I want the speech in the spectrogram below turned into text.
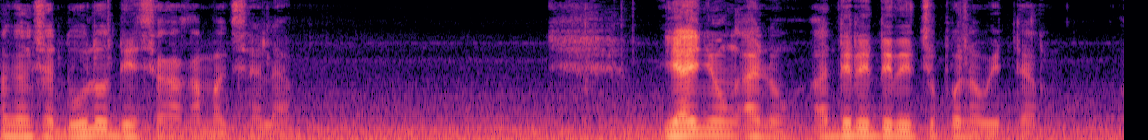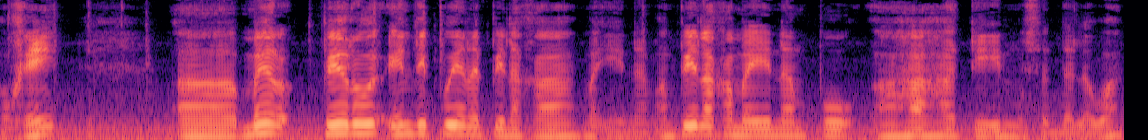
hanggang sa dulo din saka ka magsalam. Yan yung ano, uh, dire-diretso po na witr. Okay? Ah, mer- pero hindi po yan ang pinaka mainam. Ang pinaka mainam po, ah, hahatiin mo sa dalawa.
